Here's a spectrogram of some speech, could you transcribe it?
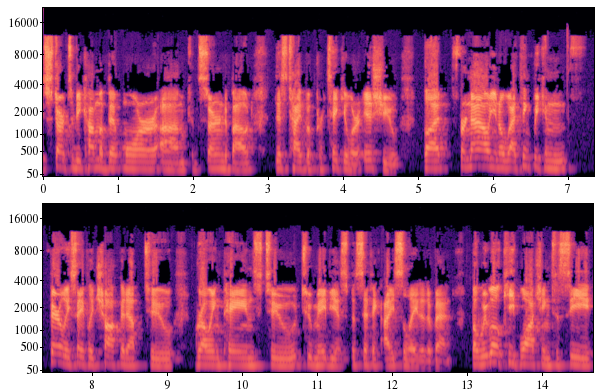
start to become a bit more um, concerned about this type of particular issue. But for now, you know, I think we can fairly safely chalk it up to growing pains to to maybe a specific isolated event. But we will keep watching to see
